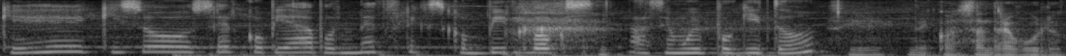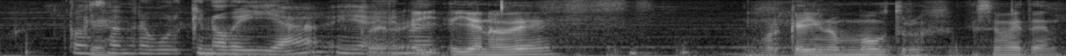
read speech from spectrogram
que quiso ser copiada por Netflix con Beat Box hace muy poquito, Sí, de, con Sandra Bullock. con que- Sandra Bullock, que no veía. ella- pero no- ella, ella no ve porque hay unos monstruos que se meten,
